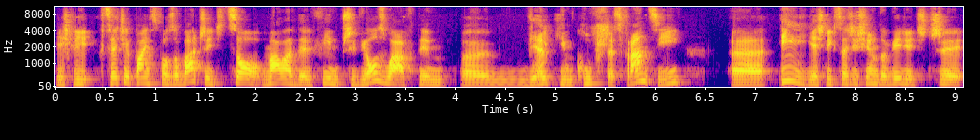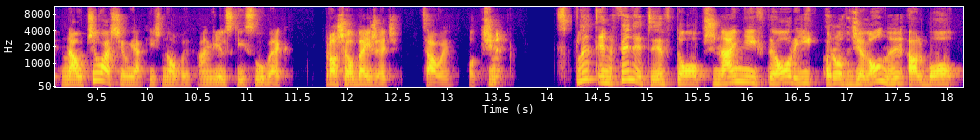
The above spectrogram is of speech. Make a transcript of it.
Jeśli chcecie Państwo zobaczyć, co mała delfin przywiozła w tym e, wielkim kufrze z Francji, e, i jeśli chcecie się dowiedzieć, czy nauczyła się jakichś nowych angielskich słówek, proszę obejrzeć cały odcinek. Split infinitive to przynajmniej w teorii rozdzielony albo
